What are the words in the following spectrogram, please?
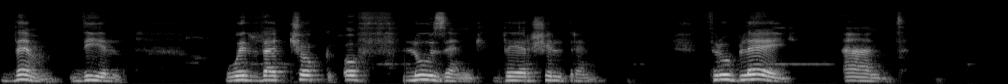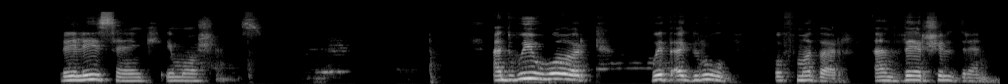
them deal with the shock of losing their children through play and releasing emotions. And we work with a group of mother and their children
